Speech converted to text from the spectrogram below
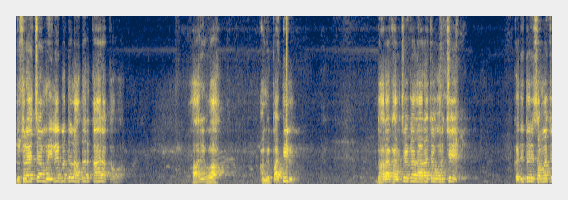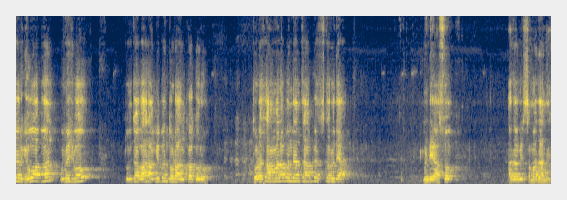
दुसऱ्याच्या महिलेबद्दल आदर काय राखावा? अरे वा आम्ही पाटील. दाराखालचे का दाराच्या वरचे? कधीतरी समाचार घेऊ आपण उमेश भाऊ? तुमचा भार आम्ही पण थोडा हलका करू. थोडासा आम्हाला पण त्यांचा अभ्यास करू द्या. म्हणजे असो आज आम्ही समाधान आहे.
